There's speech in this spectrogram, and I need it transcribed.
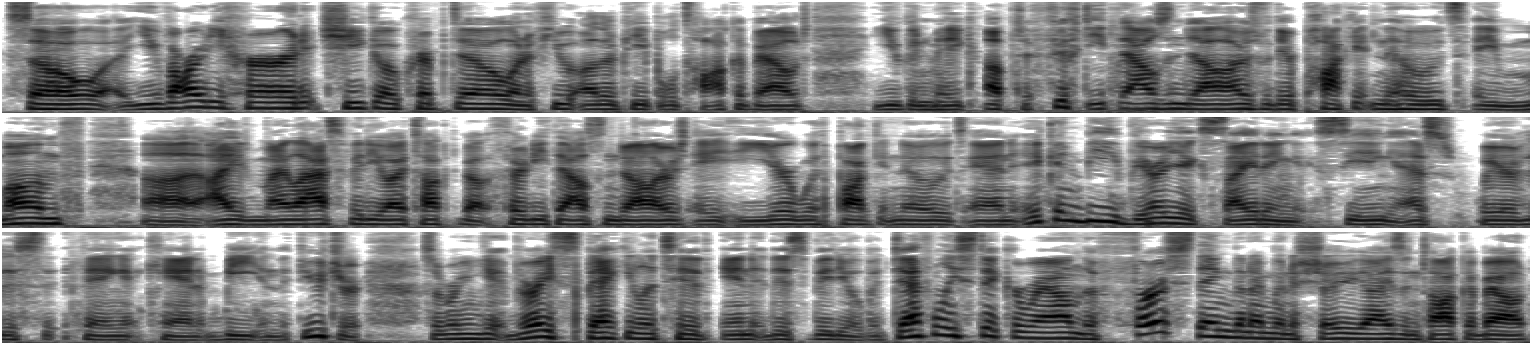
So you've already heard Chico Crypto and a few other people talk about you can make up to $50,000 with your pocket nodes a month. Uh, I My last video, I talked about $30,000 a year with pocket nodes, and it can be very exciting seeing as where this thing can be in the future. So we're going to get very speculative in this video, but definitely stick around the first thing that I'm going to show you guys and talk about,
